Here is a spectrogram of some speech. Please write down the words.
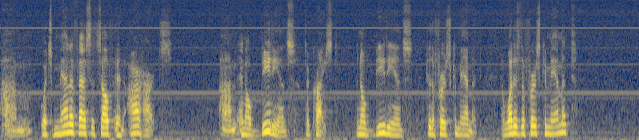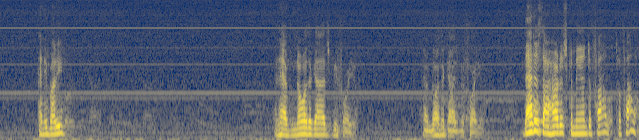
um, which manifests itself in our hearts um, in obedience to Christ, in obedience to the first commandment. And what is the first commandment? Anybody? And have no other gods before you. Have no other gods before you. That is the hardest command to follow. To follow.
